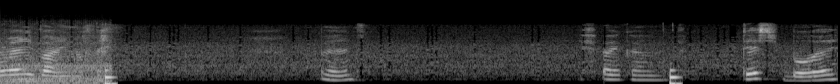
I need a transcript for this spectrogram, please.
Already buying a thing. But if I can this boy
